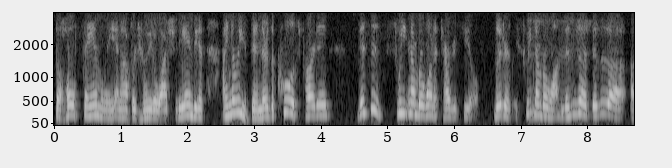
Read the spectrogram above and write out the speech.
the whole family, an opportunity to watch the game because I know you've been there. The coolest part is this is suite number one at Target Field, literally suite mm-hmm. number one. This is a this is a, a,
